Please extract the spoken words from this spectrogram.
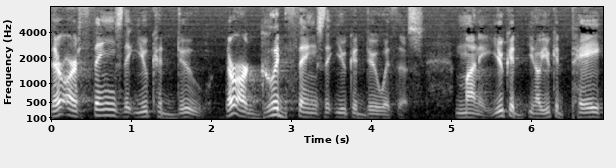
There are things that you could do. There are good things that you could do with this money. You could, you know, you could pay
